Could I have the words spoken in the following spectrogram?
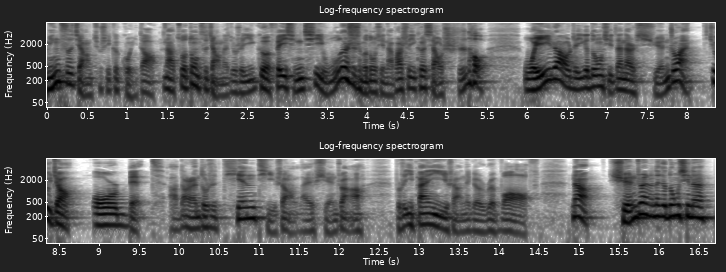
名词讲就是一个轨道，那做动词讲呢，就是一个飞行器，无论是什么东西，哪怕是一颗小石头，围绕着一个东西在那儿旋转，就叫 orbit 啊。当然都是天体上来旋转啊，不是一般意义上那个 revolve。那旋转的那个东西呢，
